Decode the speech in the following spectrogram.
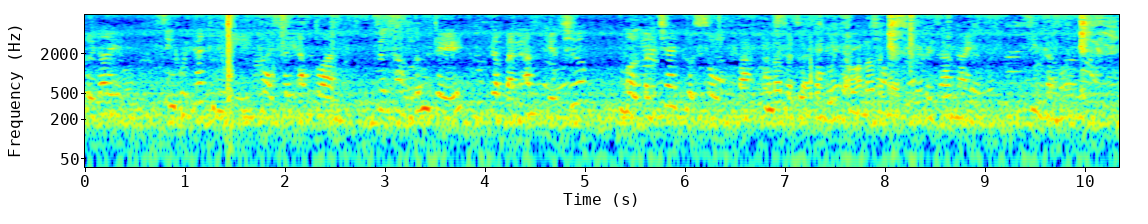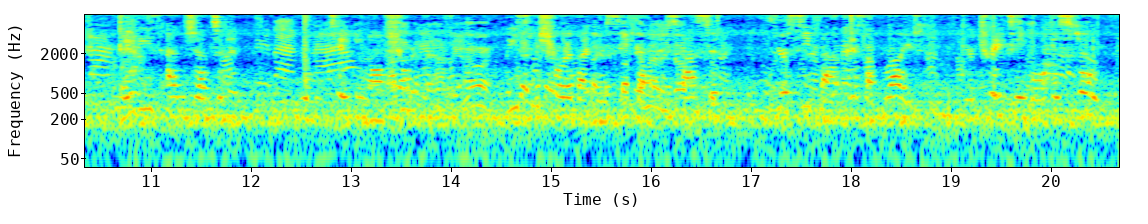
Tới đây, xin quý khách lưu ý cài dây an toàn, dựng thẳng lưng ghế, gập bàn ăn phía trước, mở tấm che cửa sổ và không sử dụng phòng vệ sinh trong suốt thời gian này. Xin cảm ơn. Ladies and gentlemen, you'll be taking off shortly. Please ensure that your seatbelt is fastened. Your seat back is upright. Your tray table is stowed.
